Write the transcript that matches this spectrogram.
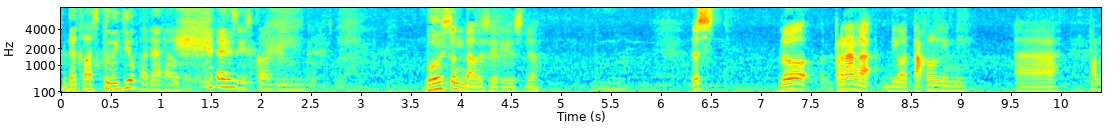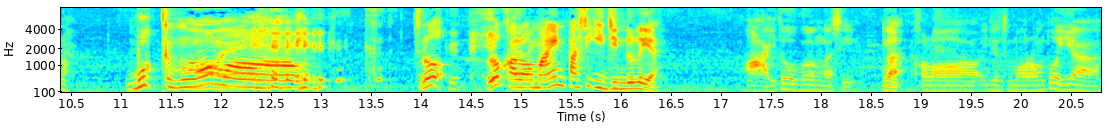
udah kelas 7 padahal sih sekolah minggu Bosen tau serius dah. Terus lu pernah nggak di otak lu ini? eh pernah Oh, ngomong. iya. lu lu kalau main pasti izin dulu ya? ah itu gue enggak sih Nggak. kalau izin sama orang tua iya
